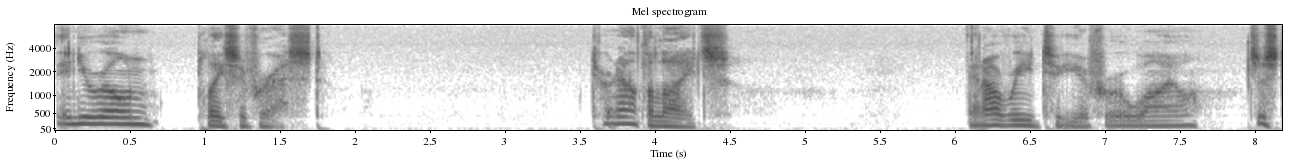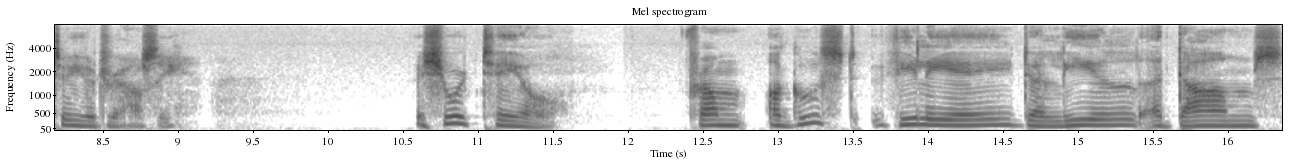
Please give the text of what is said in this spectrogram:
in your own place of rest? Turn out the lights, and I'll read to you for a while, just till you're drowsy. A short tale from Auguste Villiers de l'Isle Adam's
